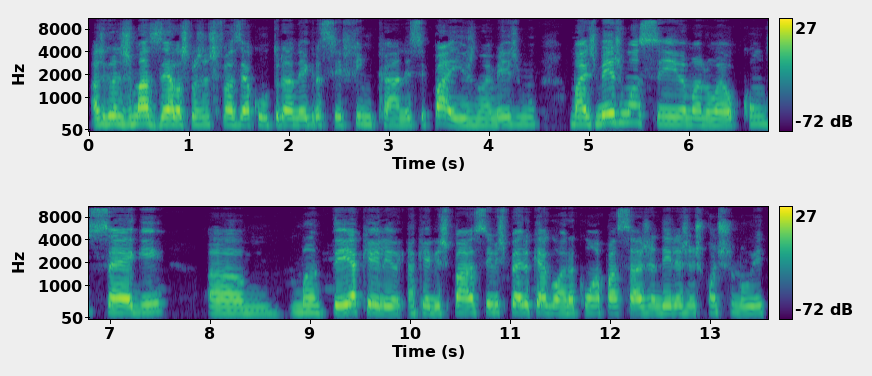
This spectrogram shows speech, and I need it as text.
as grandes mazelas para a gente fazer a cultura negra se fincar nesse país, não é mesmo? Mas mesmo assim, Emanuel consegue um, manter aquele, aquele espaço e eu espero que agora, com a passagem dele, a gente continue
